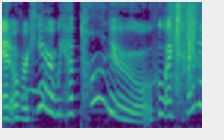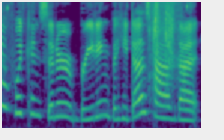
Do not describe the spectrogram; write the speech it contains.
And over here we have Tanu, who I kind of would consider breeding, but he does have that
